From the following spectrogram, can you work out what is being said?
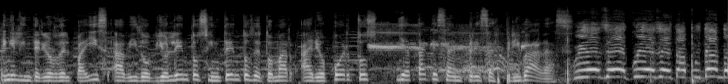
En el interior del país ha habido violentos intentos de tomar aeropuertos y ataques a empresas privadas. ¡Cuídense, cuídense, está apuntando!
